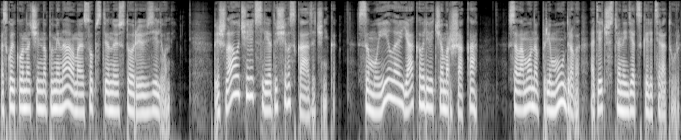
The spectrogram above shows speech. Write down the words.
поскольку он очень напоминал мою собственную историю в «Зеленой». Пришла очередь следующего сказочника — Самуила Яковлевича Маршака, Соломона Премудрого отечественной детской литературы.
